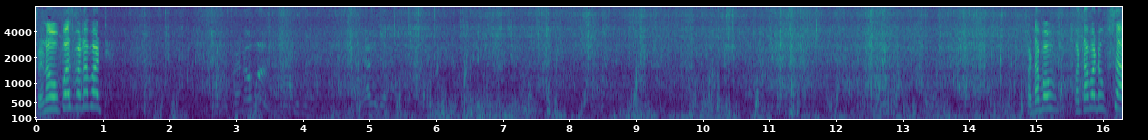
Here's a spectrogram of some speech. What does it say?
प्रणव उपास फटाफट पटापट पटापट उपसा.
